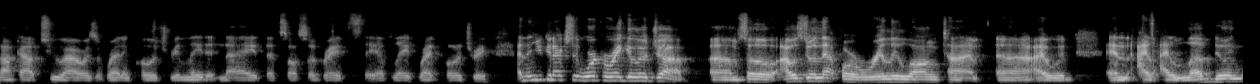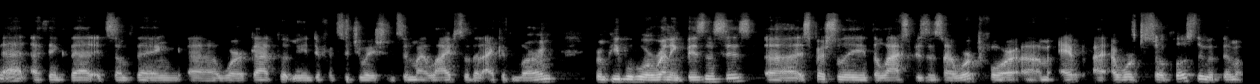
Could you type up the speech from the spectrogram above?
knock out two hours of writing poetry late at night. That's also great. Stay up late, write poetry. And then you can actually work a regular job. Um, so I was doing that for a really long time. Uh, I would, and I, I, love doing that. I think that it's something uh, where God put me in different situations in my life so that I could learn from people who are running businesses, uh, especially the last business I worked for. Um, I, I worked so closely with them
